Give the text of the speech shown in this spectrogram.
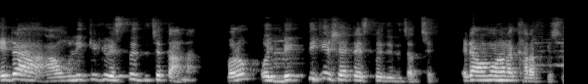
এটা আওয়ামী লীগকে কেউ স্পেস দিচ্ছে তা না। বরং ওই ব্যক্তিকে সে একটা স্পেস দিতে চাচ্ছে। এটা আমার মনে হয় খারাপ কিছু।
